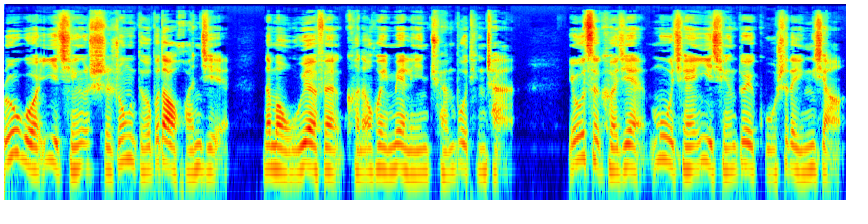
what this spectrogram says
如果疫情始终得不到缓解，那么五月份可能会面临全部停产。由此可见，目前疫情对股市的影响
